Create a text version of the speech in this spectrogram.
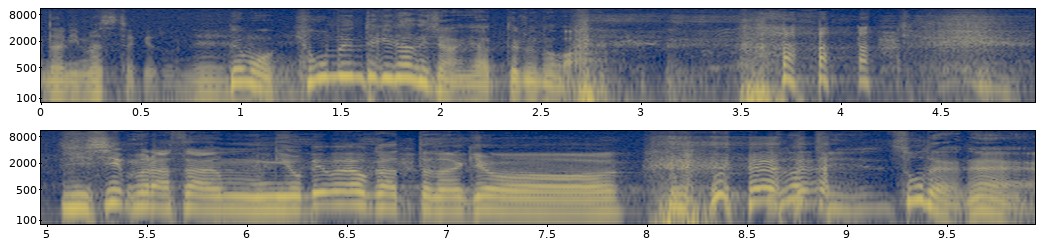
なりましたけどね。でも表面的だけじゃんやってるのは 西村さん呼べばよかったな今日。そうだよね。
